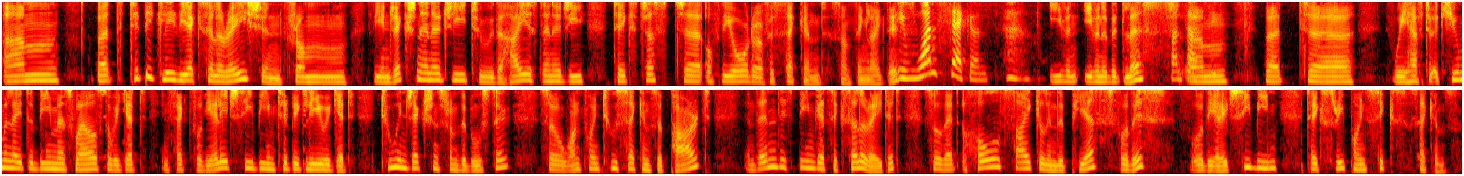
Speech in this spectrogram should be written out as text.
Um, but typically, the acceleration from the injection energy to the highest energy takes just uh, of the order of a second, something like this. in one second? even even a bit less. Um, Fantastic. but uh, we have to accumulate the beam as well. So we get, in fact, for the LHC beam, typically we get two injections from the booster, so 1.2 seconds apart, and then this beam gets accelerated, so that a whole cycle in the PS for this, for the LHC beam, takes 3.6 seconds.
